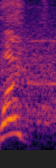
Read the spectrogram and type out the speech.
Fight!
